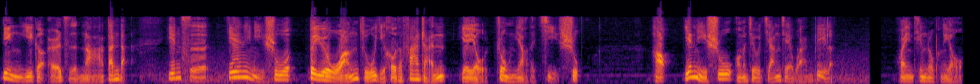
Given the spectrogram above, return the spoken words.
另一个儿子拿单的，因此耶利米书对于王族以后的发展也有重要的记述。好，耶利米书我们就讲解完毕了，欢迎听众朋友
